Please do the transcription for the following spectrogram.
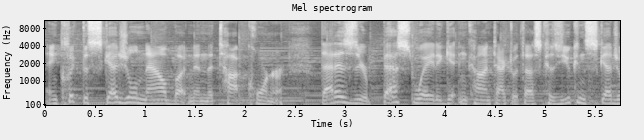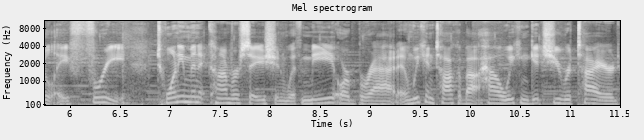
and click the schedule now button in the top corner. That is your best way to get in contact with us because you can schedule a free 20 minute conversation with me or Brad and we can talk about how we can get you retired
